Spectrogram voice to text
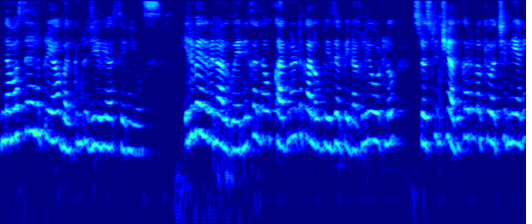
నమస్తే నేను Priya welcome to JVRC news ఇరవై ఇరవై నాలుగు ఎన్నికల్లో కర్ణాటకలో బీజేపీ నకిలీ ఓట్లు సృష్టించి అధికారంలోకి వచ్చింది అని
